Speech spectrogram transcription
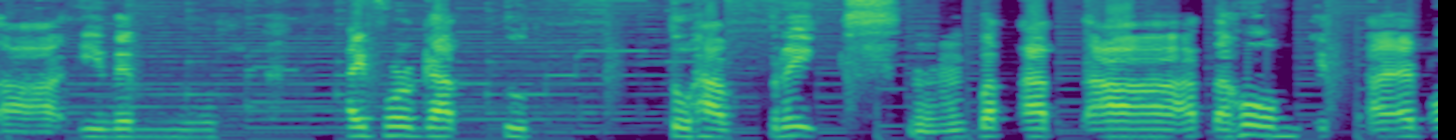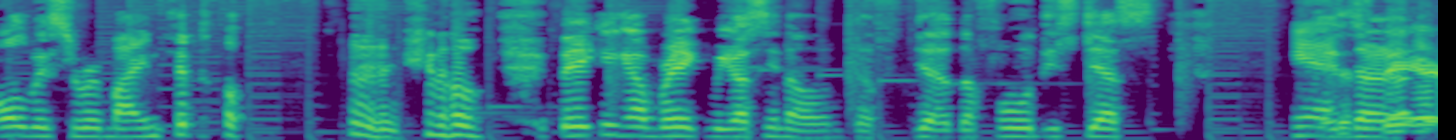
uh, even I forgot to to have breaks. Mhm. But at uh, at the home, it, I'm always reminded of, you know, taking a break because you know the the food is just Yeah. in the, there.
